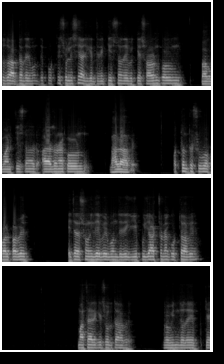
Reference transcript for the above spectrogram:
তো আপনাদের মধ্যে পড়তে চলেছে। আজকের দিনে কৃষ্ণদেবকে স্মরণ করুন, ভগবান কৃষ্ণ আরাধনা করুন ভালো হবে। অত্যন্ত শুভ ফল পাবেন এছাড়া শনিদেবের মন্দিরে গিয়ে পূজা অর্চনা করতে হবে। মাথায় রেখে চলতে হবে। গোবিন্দদেবকে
